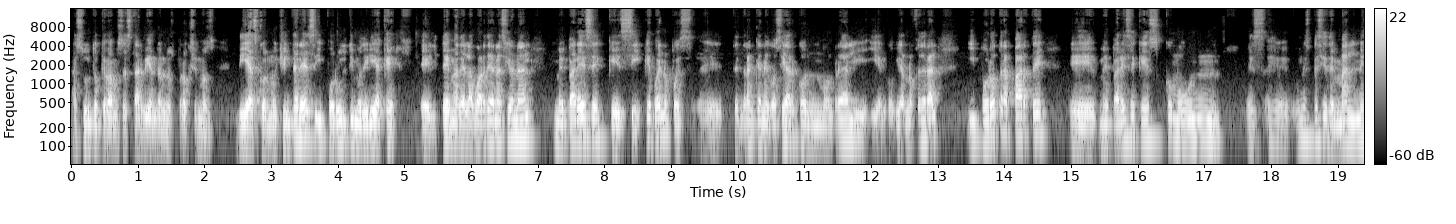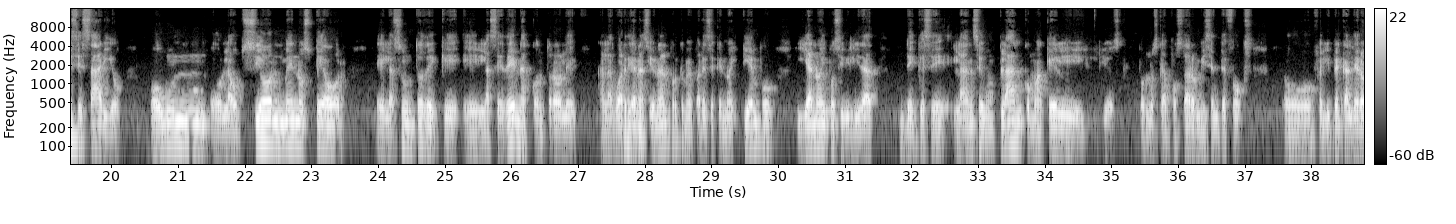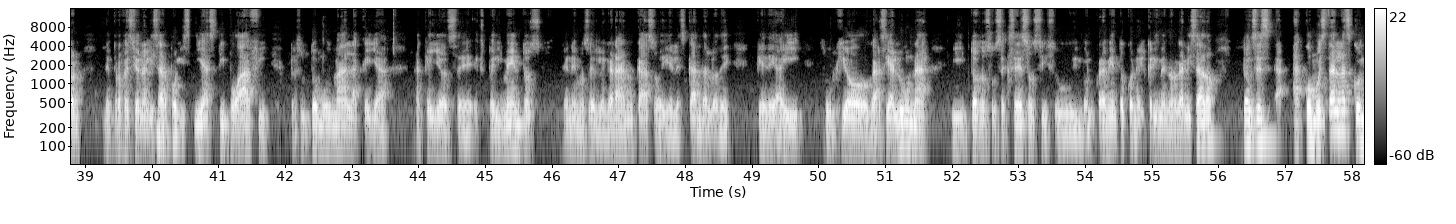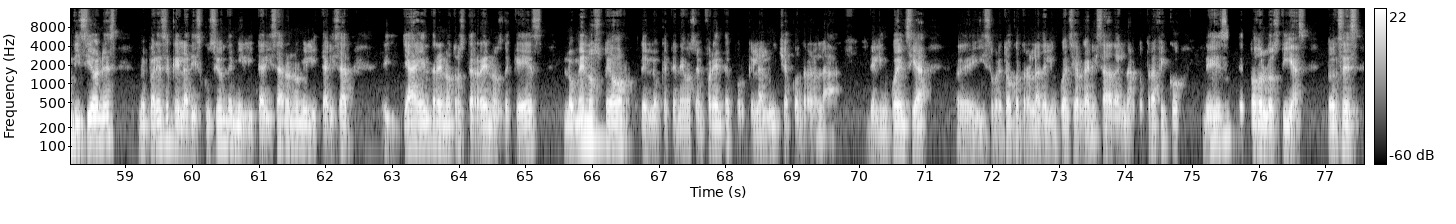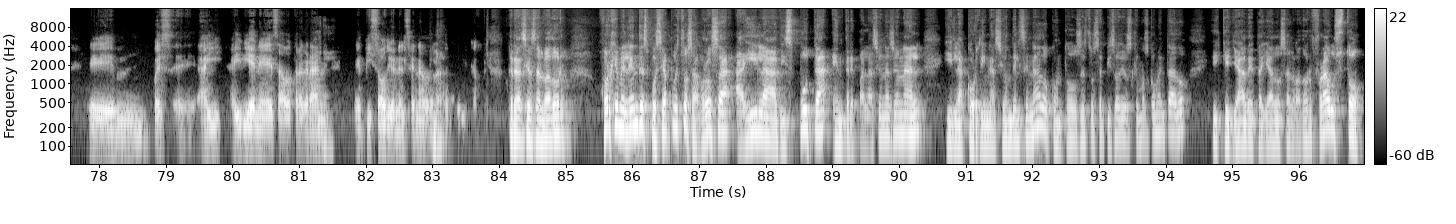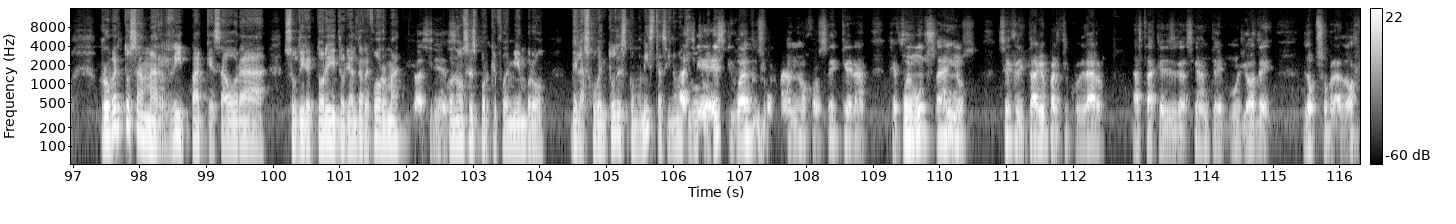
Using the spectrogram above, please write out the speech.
asunto que vamos a estar viendo en los próximos días con mucho interés. Y por último, diría que el tema de la Guardia Nacional, me parece que sí, que bueno, pues eh, tendrán que negociar con Monreal y el gobierno federal. Y por otra parte, eh, me parece que es como un, es eh, una especie de mal necesario o, un, o la opción menos peor el asunto de que eh, la Sedena controle a la Guardia Nacional porque me parece que no hay tiempo y ya no hay posibilidad de que se lance un plan como aquellos por los que apostaron Vicente Fox o Felipe Calderón de profesionalizar policías tipo AFI. Resultó muy mal aquella, aquellos eh, experimentos. Tenemos el gran caso y el escándalo de que de ahí surgió García Luna y todos sus excesos y su involucramiento con el crimen organizado. Entonces, a, a como están las condiciones, me parece que la discusión de militarizar o no militarizar eh, ya entra en otros terrenos, de que es lo menos peor de lo que tenemos enfrente, porque la lucha contra la delincuencia eh, y sobre todo contra la delincuencia organizada, el narcotráfico, de, todos los días. Entonces, em, pues eh, ahí, ahí viene esa otra gran episodio en el Senado de la República. Gracias, Salvador. Jorge Meléndez, pues se ha puesto sabrosa ahí la disputa entre Palacio Nacional y la coordinación del Senado con todos estos episodios que hemos comentado y que ya ha detallado Salvador Frausto. Roberto Samarripa, que es ahora subdirector editorial de Reforma, conoces porque fue miembro de las Juventudes Comunistas, si no me equivoco. es, igual que su hermano José, que era, que fue muchos años secretario particular hasta que desgraciadamente murió de López Obrador.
